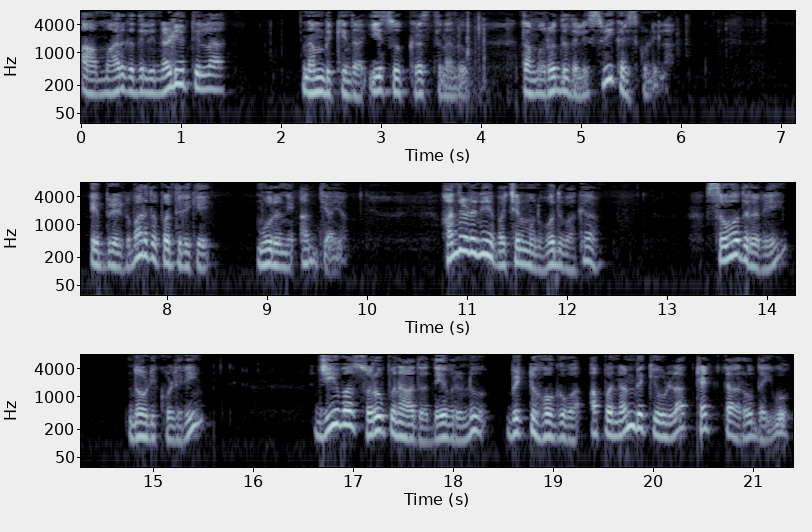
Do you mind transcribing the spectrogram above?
ಆ ಮಾರ್ಗದಲ್ಲಿ ನಡೆಯುತ್ತಿಲ್ಲ. ನಂಬಿಕೆಯಿಂದ ಯೇಸು ಕ್ರಿಸ್ತನನ್ನು ತಮ್ಮ ವೃದ್ಧದಲ್ಲಿ ಸ್ವೀಕರಿಸಿಕೊಂಡಿಲ್ಲ. ಎಬ್ರೇಲ್ ಭಾರತ ಪತ್ರಿಕೆ ಮೂರನೇ ಅಧ್ಯಾಯ ಹನ್ನೆರಡನೇ ವಚನವನ್ನು ಓದುವಾಗ, ಸಹೋದರರೇ, ನೋಡಿಕೊಳ್ಳಿರಿ. ಜೀವ ಸ್ವರೂಪನಾದ ದೇವರನ್ನು ಬಿಟ್ಟು ಹೋಗುವ ಅಪನಂಬಿಕೆಯುಳ್ಳ ಕೆಟ್ಟ ಹೃದಯವು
